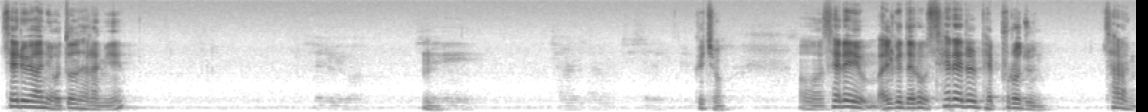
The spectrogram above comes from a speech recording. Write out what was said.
세례 요한이 어떤 사람이에요? 음. 그렇죠. 어, 세례 말 그대로 세례를 베풀어 준 사람.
